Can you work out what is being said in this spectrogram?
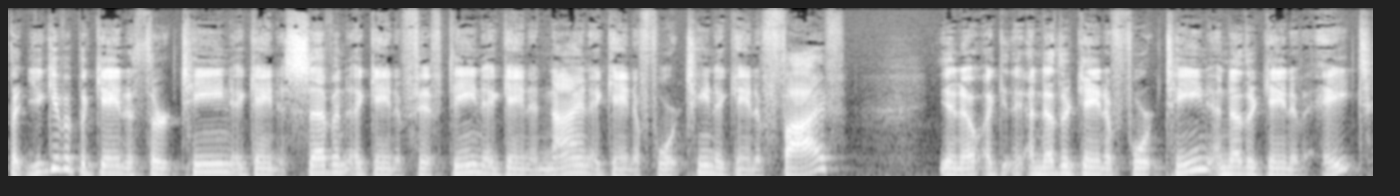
but you give up a gain of 13, a gain of 7, a gain of 15, a gain of 9, a gain of 14, a gain of 5, you know, a- another gain of 14, another gain of 8.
